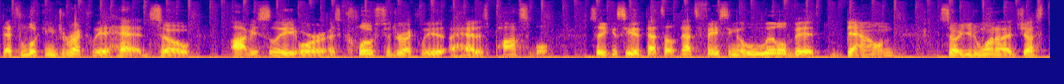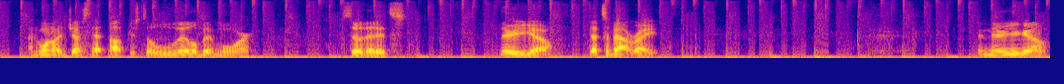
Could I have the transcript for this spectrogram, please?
that's looking directly ahead. So obviously, or as close to directly ahead as possible. So you can see that that's, a, that's facing a little bit down. So you'd want to adjust, I'd want to adjust that up just a little bit more so that it's, there you go. That's about right. And there you go.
